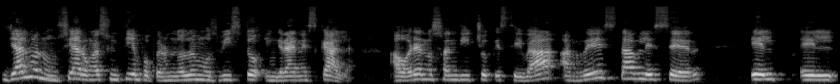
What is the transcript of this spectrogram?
ya lo anunciaron hace un tiempo, pero no lo hemos visto en gran escala, Ahora nos han dicho que se va a restablecer el, el,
